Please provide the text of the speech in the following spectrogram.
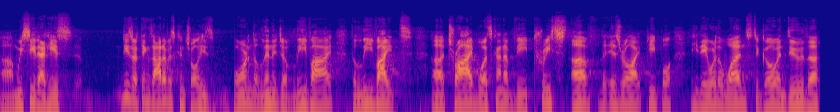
Um, we see that he's, these are things out of his control. He's born in the lineage of Levi. The Levite uh, tribe was kind of the priests of the Israelite people. They were the ones to go and do the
